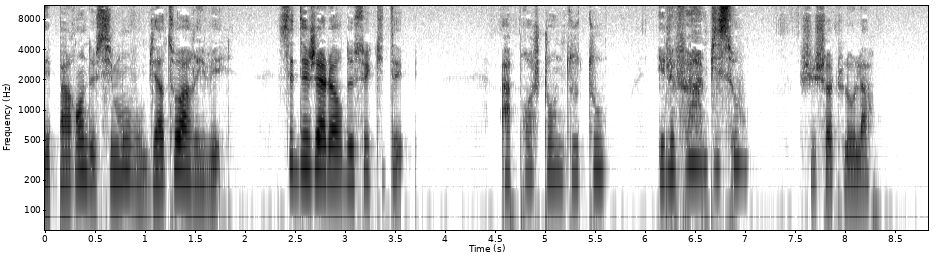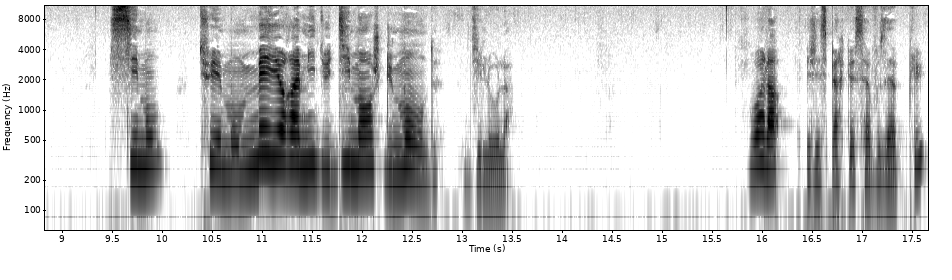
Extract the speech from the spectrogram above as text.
Les parents de Simon vont bientôt arriver. C'est déjà l'heure de se quitter. Approche ton toutou. Il veut un bisou, chuchote Lola. Simon, tu es mon meilleur ami du dimanche du monde, dit Lola. Voilà, j'espère que ça vous a plu,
